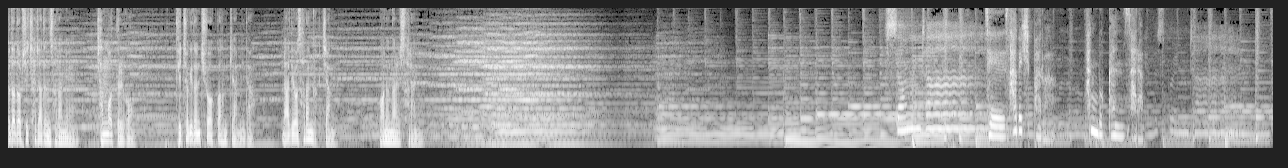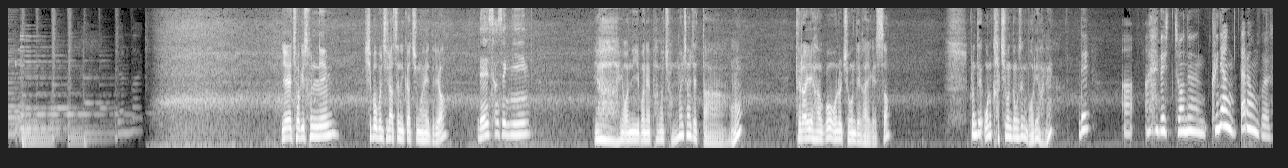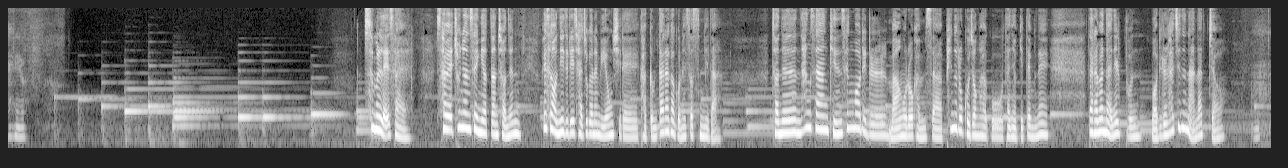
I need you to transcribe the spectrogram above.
느닷없이 찾아든 사랑에 잠 못 들고 뒤척이던 추억과 함께합니다. 라디오 사랑극장. 어느 날 사랑이. 제 418화 행복한 사람 예 저기 손님 15분 지났으니까 중화해드려 네, 선생님. 야, 이 언니 이번에 파마 정말 잘 됐다. 어? 드라이하고 오늘 좋은 데 가야겠어? 그런데 오늘 같이 온 동생 머리 안 해? 네? 아, 아, 네, 저는 그냥 따라온 거예요. 스물네 살 사회 초년생이었던 저는 회사 언니들이 자주 가는 미용실에 가끔 따라가곤 했었습니다. 저는 항상 긴 생머리를 망으로 감싸 핀으로 고정하고 다녔기 때문에 따라만 다닐 뿐 머리를 하지는 않았죠.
